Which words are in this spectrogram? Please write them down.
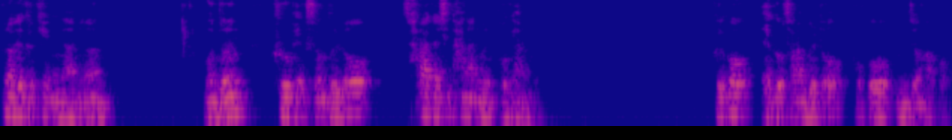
그럼 왜 그렇게 했느냐 하면 먼저는 그 백성들로 살아계신 하나님을 보게 하는 겁니다. 그리고 애굽 사람들도 보고 인정하고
